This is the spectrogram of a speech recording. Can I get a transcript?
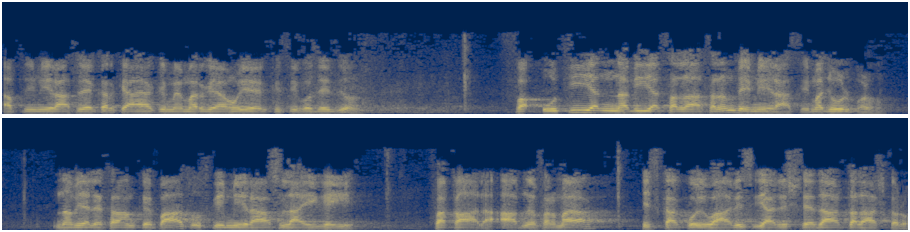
اپنی میراث لے کر کے آیا کہ میں مر گیا ہوں، یہ کسی کو دے دو اونچی نبی صلی اللہ علیہ وسلم بے میراثی۔ مجھول پڑھو نبی علیہ السلام کے پاس اس کی میراث لائی گئی۔ فقال آپ نے فرمایا، اس کا کوئی وارث یا رشتہ دار تلاش کرو۔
